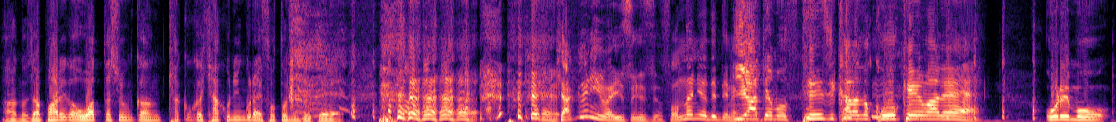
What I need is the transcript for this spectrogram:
あの、ジャパハリが終わった瞬間、客が100人ぐらい外に出て、100人は言い過ぎですよ。そんなには出てない。いや、でもステージからの光景はね、俺もう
